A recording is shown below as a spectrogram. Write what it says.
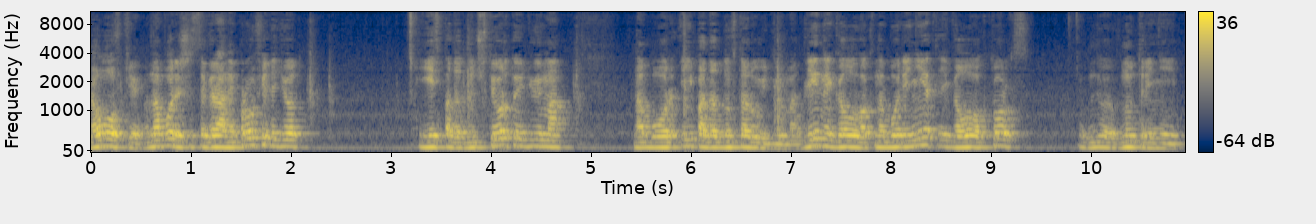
Головки. В наборе шестигранный профиль идет. Есть под 1 четвертую дюйма набор и под 1 вторую дюйма. Длинных головок в наборе нет. И головок торкс внутренний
